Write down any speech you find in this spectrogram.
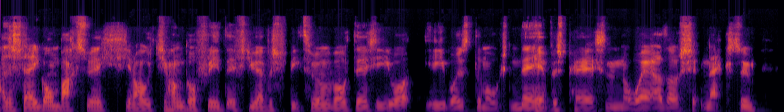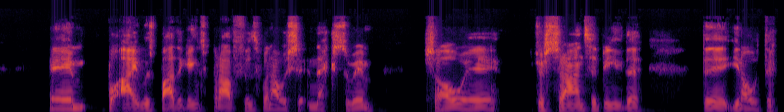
as I say, going back to it, you know, Jon Guthrie, if you ever speak to him about this, he what he was the most nervous person in the world. I was sitting next to him, um, but I was bad against Bradford when I was sitting next to him. So uh, just trying to be the the you know the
